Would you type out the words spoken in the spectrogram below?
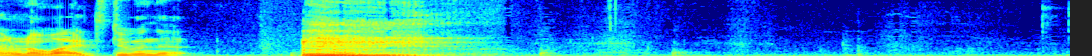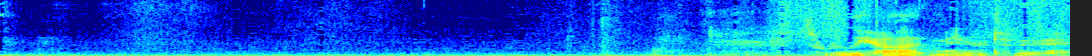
I don't know why it's doing that. it's really hot in here today.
